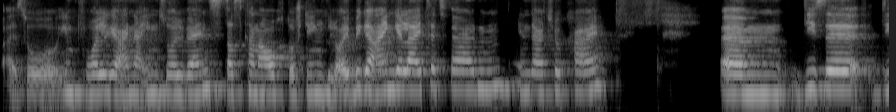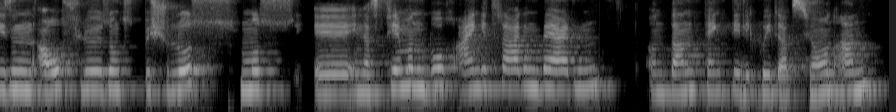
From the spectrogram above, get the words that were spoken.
also infolge einer Insolvenz. Das kann auch durch den Gläubiger eingeleitet werden in der Türkei. Ähm, diese, diesen Auflösungsbeschluss muss äh, in das Firmenbuch eingetragen werden und dann fängt die Liquidation an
